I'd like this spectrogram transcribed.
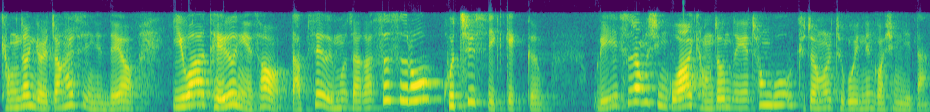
경정 결정할 수 있는데요. 이와 대응해서 납세 의무자가 스스로 고칠 수 있게끔 우리 수정신고와 경정 등의 청구 규정을 두고 있는 것입니다.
